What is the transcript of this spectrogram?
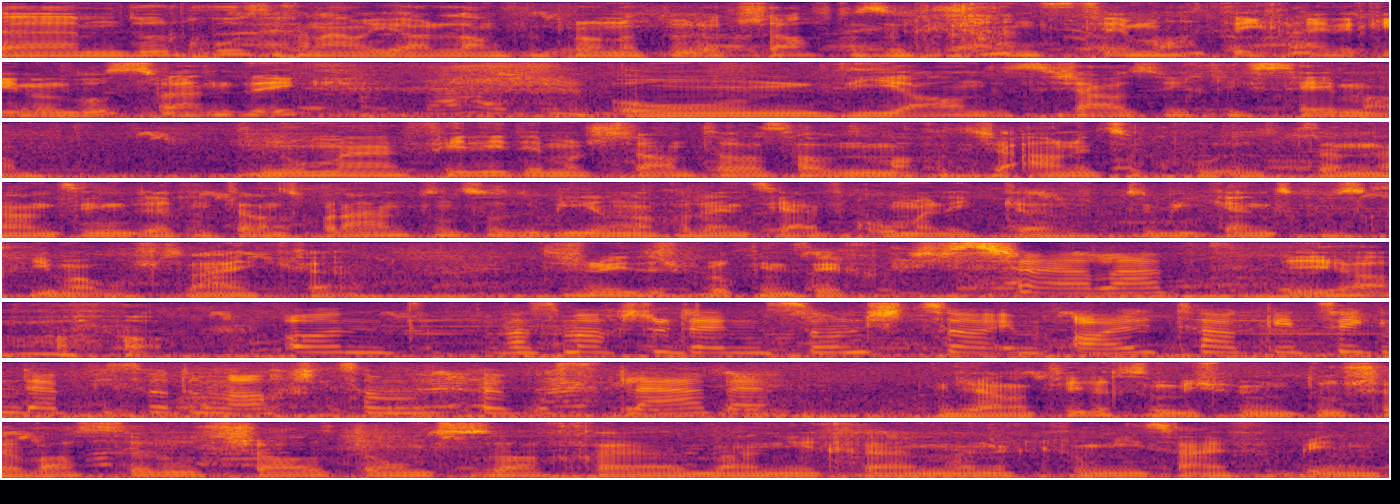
Ähm, durchaus, ich habe auch jahrelang für Pro Natura geschafft, also ich kenne die Thematik eigentlich in- und auswendig. Und ja, und das ist auch ein wichtiges Thema. Nur viele Demonstranten, was halt machen, ist auch nicht so cool. Dann haben sie irgendwelche Transparente und so dabei und nachher lassen sie einfach rumliegen. Dabei gehen sie fürs Klima streiken. Das ist ein Widerspruch in sich. Hast du das schon erlebt? Ja, Und was machst du denn sonst so im Alltag? Gibt es irgendetwas, was du machst, um bewusst zu leben? Ja natürlich zum Beispiel im Duschen Wasser ausschalten und so Sachen, wenn ich, ähm, wenn ich im Einseifen bin,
